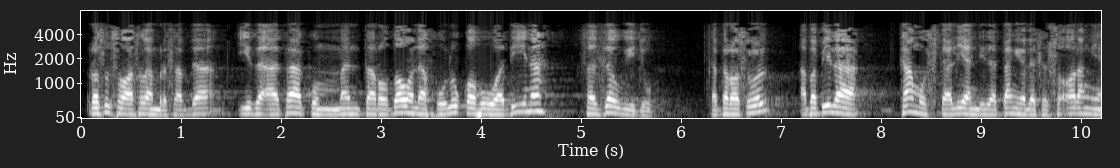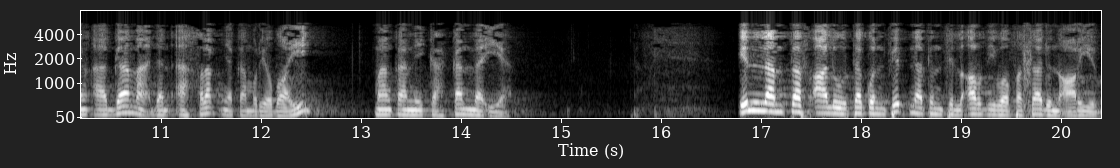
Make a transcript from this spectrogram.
Rasul SAW bersabda, "Idza atakum man tardawna khuluquhu wa dinah, fazawwiju." Kata Rasul, apabila kamu sekalian didatangi oleh seseorang yang agama dan akhlaknya kamu ridhai, maka nikahkanlah ia. In lam taf'alu takun fitnatun fil ardi wa fasadun arid,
